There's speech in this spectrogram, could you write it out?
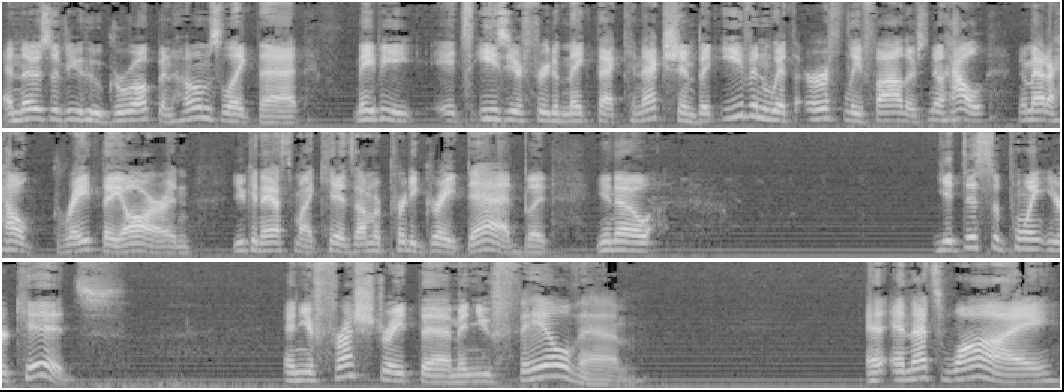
And those of you who grew up in homes like that, maybe it's easier for you to make that connection. But even with earthly fathers, no, how, no matter how great they are, and you can ask my kids, I'm a pretty great dad, but, you know, you disappoint your kids and you frustrate them and you fail them. And, and that's why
